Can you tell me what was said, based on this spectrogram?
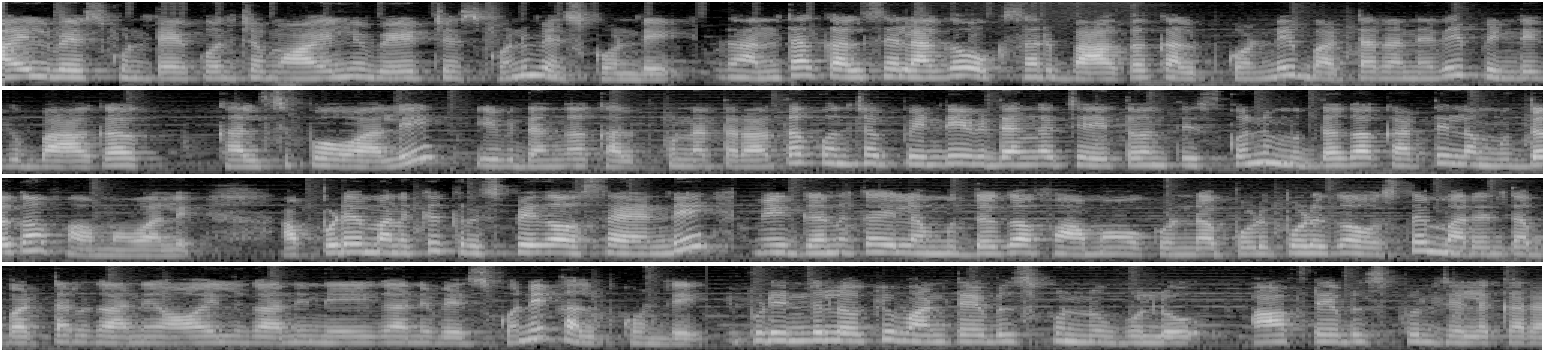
ఆయిల్ వేసుకుంటే కొంచెం ఆయిల్ని వేడి చేసుకొని వేసుకోండి. ఇప్పుడు అంతా కలిసేలాగా ఒకసారి బాగా కలుపుకోండి. బటర్ అనేది పిండికి బాగా కలిసిపోవాలి. ఈ విధంగా కలుపుకున్న తర్వాత కొంచెం పిండి ఈ విధంగా చేతితో తీసుకొని ముద్దగా కడితే ఇలా ముద్దగా ఫామ్ అవ్వాలి. అప్పుడే మనకి క్రిస్పీగా వస్తాయండి. మీకు గనుక ఇలా ముద్దగా ఫామ్ అవ్వకుండా పొడి పొడిగా వస్తే మరింత బట్టర్ కానీ ఆయిల్ కానీ నెయ్యి కానీ వేసుకొని కలుపుకోండి. ఇప్పుడు ఇందులోకి వన్ టేబుల్ స్పూన్ నువ్వులు హాఫ్ టేబుల్ స్పూన్ జీలకర్ర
